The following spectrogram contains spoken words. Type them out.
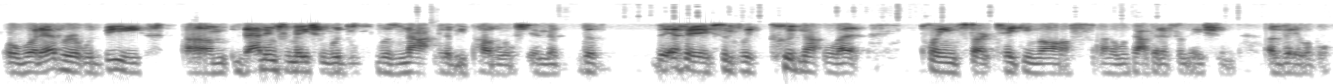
or whatever it would be, um, that information would was not going to be published, and the the the FAA simply could not let planes start taking off uh, without that information available.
